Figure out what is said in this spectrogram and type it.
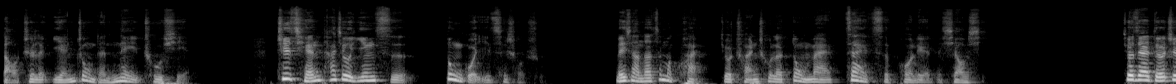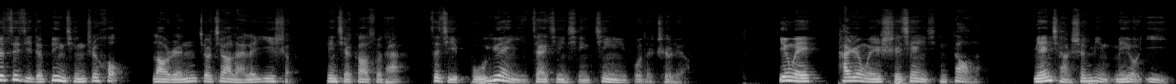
导致了严重的内出血。之前他就因此动过一次手术，没想到这么快就传出了动脉再次破裂的消息。就在得知自己的病情之后，老人就叫来了医生，并且告诉他自己不愿意再进行进一步的治疗，因为他认为时间已经到了，勉强生命没有意义。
